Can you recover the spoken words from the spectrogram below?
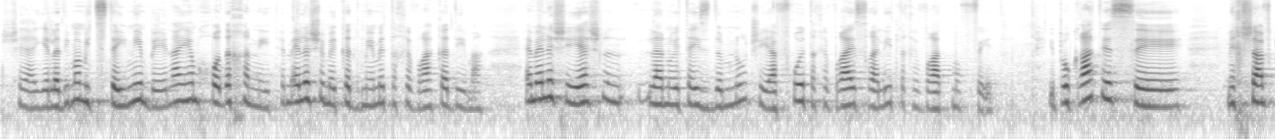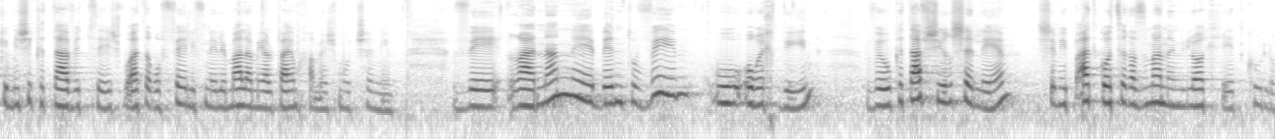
שהילדים המצטיינים בעיניי הם חוד החנית, הם אלה שמקדמים את החברה קדימה, הם אלה שיש לנו את ההזדמנות שיהפכו את החברה הישראלית לחברת מופת. היפוקרטס אה, נחשב כמי שכתב את אה, שבועת הרופא לפני למעלה מ-2500 שנים. ורענן אה, בן טובים הוא עורך דין, והוא כתב שיר שלם, שמפאת קוצר הזמן אני לא אקריא את כולו.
